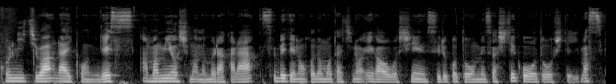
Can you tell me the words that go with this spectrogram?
こんにちは、ライコンです。奄美大島の村からすべての子供たちの笑顔を支援することを目指して行動しています。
